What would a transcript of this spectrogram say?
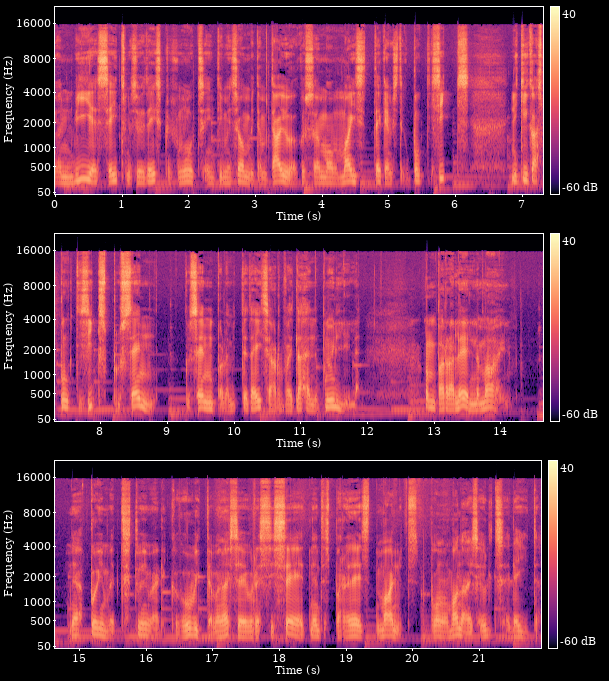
on viies, seitsmes, üheteistkümnes või muud selline dimensioon, mida me tajume, kus on oma maised tegemistega punktis X ning igas punktis X pluss N, kus N pole mitte täisarv, vaid läheneb nullile, on paralleelne maailm. jah, põhimõtteliselt võimalik, aga huvitav on asja juures siis see, et nendest paralleelsetest maailmadest peab oma vanaisa üldse leida.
